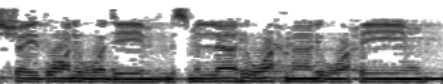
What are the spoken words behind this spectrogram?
الشيطان الرجيم. بسم الله الرحمن الرحيم.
